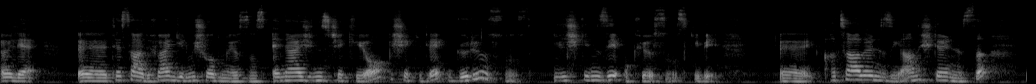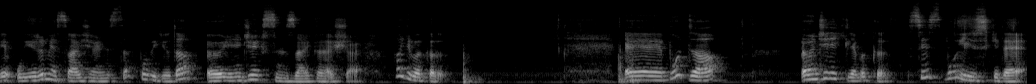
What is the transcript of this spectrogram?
öyle e, tesadüfen girmiş olmuyorsunuz. Enerjiniz çekiyor. Bir şekilde görüyorsunuz. İlişkinizi okuyorsunuz gibi. E, hatalarınızı, yanlışlarınızı ve uyarı mesajlarınızı bu videoda öğreneceksiniz arkadaşlar. Hadi bakalım. Ee, burada öncelikle bakın siz bu ilişkide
